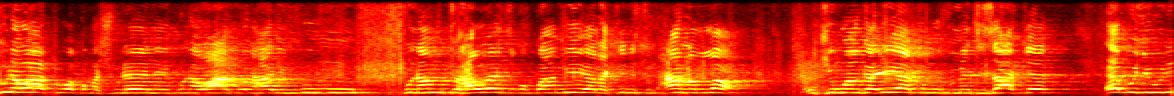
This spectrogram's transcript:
Kuna watu wako mashuleni, kuna watu wana hali ngumu, kuna mtu hawezi kukwambia, lakini subhanallah, ukimwangalia tu movement zake Hebu jiulize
